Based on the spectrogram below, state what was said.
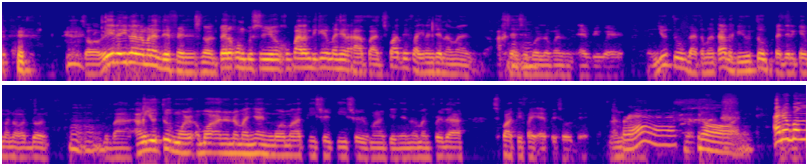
so, yun, yun lang naman ang difference nun. Pero kung gusto niyo, kung parang di kayo mahirapan, Spotify, nandiyan naman. Accessible naman everywhere. And YouTube, lahat naman ng tao, nag-YouTube, pwede rin kayo manood doon. Mm-mm. Di ba? Ang YouTube, more, more ano naman yan, more mga teaser-teaser, mga ganyan naman for the Spotify episode eh. Ano? Correct. Yun. Ano bang,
